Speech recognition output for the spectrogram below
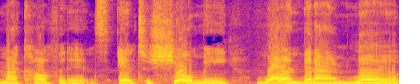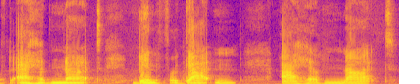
my confidence and to show me one that I am loved, I have not been forgotten, I have not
